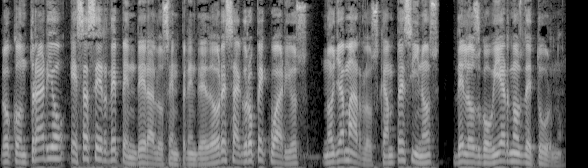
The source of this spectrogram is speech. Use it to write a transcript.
Lo contrario es hacer depender a los emprendedores agropecuarios, no llamarlos campesinos, de los gobiernos de turno.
